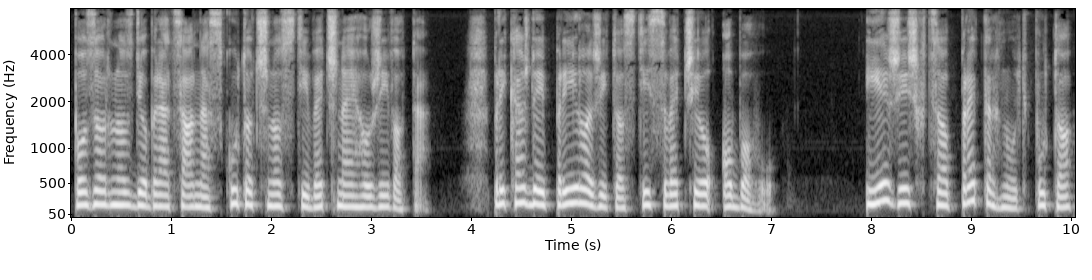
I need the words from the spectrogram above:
Pozornosť obracal na skutočnosti väčšného života. Pri každej príležitosti svedčil o Bohu. Ježiš chcel pretrhnúť puto,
